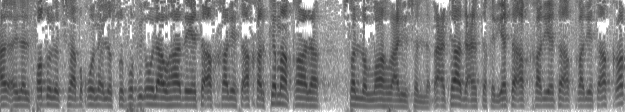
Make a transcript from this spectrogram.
إلى الفضل يتسابقون إلى الصفوف الأولى وهذا يتأخر يتأخر. كما قال صلى الله عليه وسلم. اعتاد على التأخير. يتأخر يتأخر يتأخر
